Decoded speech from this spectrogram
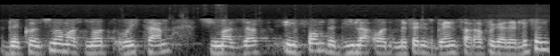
the consumer must not waste time. She must just inform the dealer or Mercedes-Benz South Africa that, listen,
